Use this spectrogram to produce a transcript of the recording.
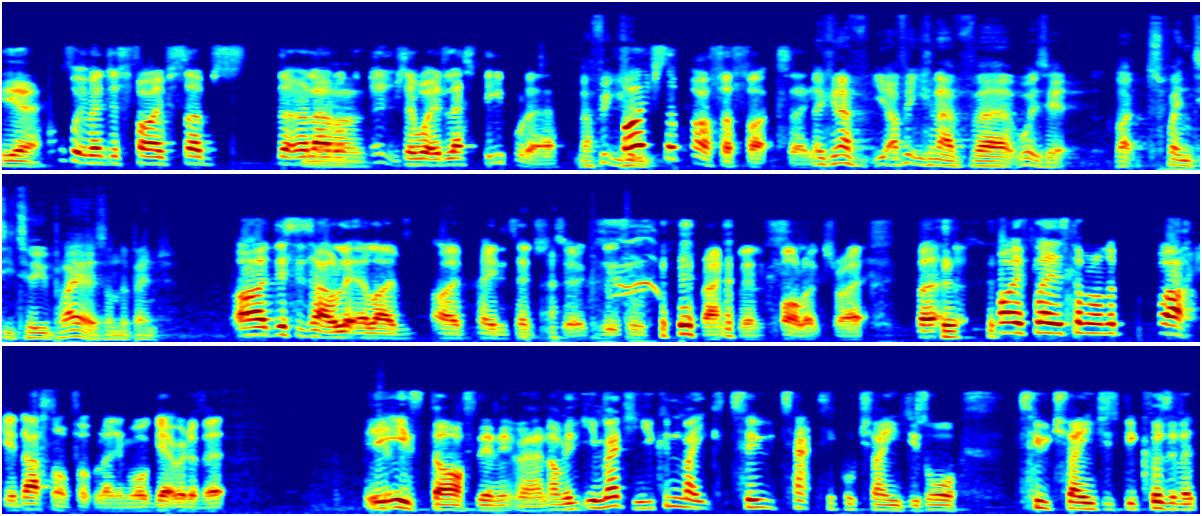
Yeah. I thought you meant just five subs that are allowed No. on the bench. They wanted less people there. I think you Five can, subs. Oh, for fuck's sake! you can have. I think you can have. Uh, what is it? Like twenty-two players on the bench. Oh, this is how little I've I've paid attention to it because it's all wrangling bollocks, right? But five players coming on the fucking that's not football anymore. Get rid of it. It is daft, isn't it, man? I mean, imagine you can make two tactical changes or two changes because of a,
